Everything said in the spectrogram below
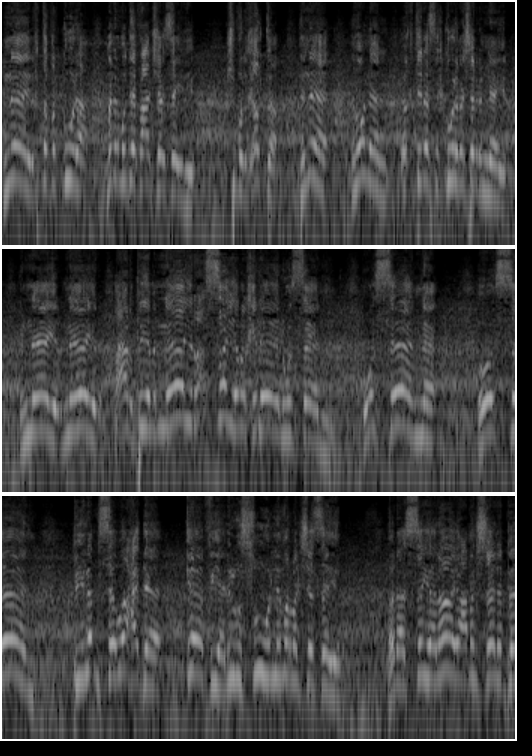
الناير اختطف الكرة. من المدافع الجزائري؟ شوفوا الغلطة. هنا هنا اقتناص الكرة من شر الناير. الناير ناير. عرضية من ناير. رأسية من خلال وسان. وسان وسان بلمسة واحدة كافية للوصول لمرمى الجزائر. رأسية رائعة من جانب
